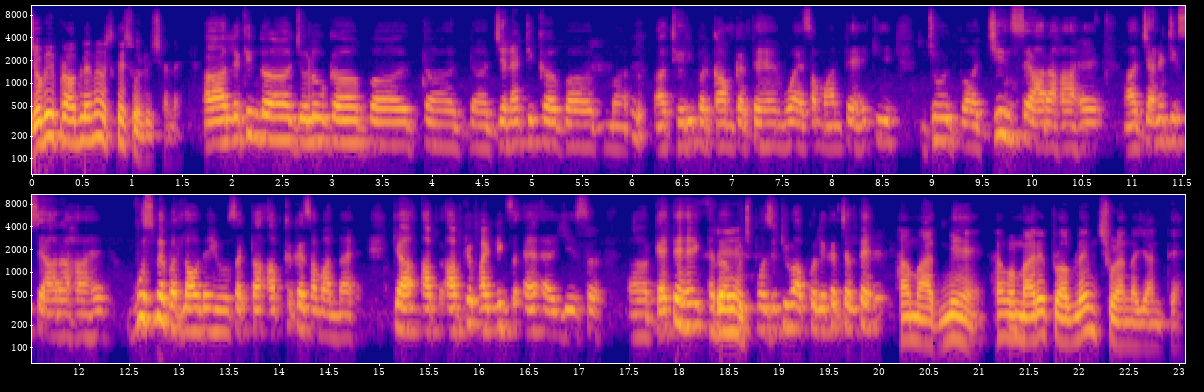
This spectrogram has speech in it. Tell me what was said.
जो भी प्रॉब्लम है उसके सॉल्यूशन है। आ, लेकिन जो लोग जेनेटिक थ्योरी पर काम करते हैं वो ऐसा मानते हैं कि जो जीन से आ रहा है जेनेटिक्स से आ रहा है उसमें बदलाव नहीं हो सकता। आपका कैसा मानना है? क्या आप आपके फाइंडिंग्स ये स, आ, कहते हैं कुछ पॉजिटिव आपको लेकर चलते हैं? हम आदमी हैं। हम हमारे प्रॉब्लम छुड़ाना जानते हैं।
